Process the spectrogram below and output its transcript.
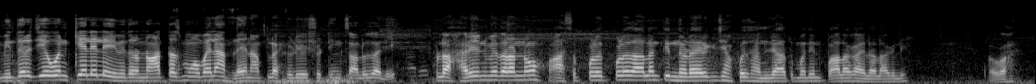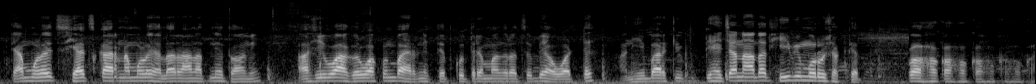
मी तर जेवण केलेलं आहे मित्रांनो. आताच मोबाईल आणलाय ना आपला व्हिडिओ शूटिंग चालू झाली. आपला हरेन मित्रांनो असं पळत पळत आलं आणि तिथं डायरेक्ट झापच आणले आतमध्ये पाला खायला लागली. वा त्यामुळेच ह्याच कारणामुळे ह्याला रानात नेतो आम्ही. अशी वाघर वाकून बाहेर निघतात कुत्र्या मांजराचं भ्याव वाटतं. आणि ही बारकी ह्याच्या नादात ही बी मरू शकतात. हो हो का हो का हो का हो का.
